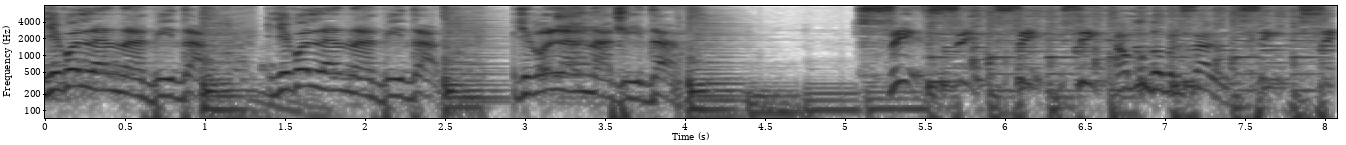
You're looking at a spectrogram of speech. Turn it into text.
Llegó la Navidad, llegó la Navidad, llegó la Navidad. Sí, sí, sí, sí, a mundo versal. Sí, sí,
